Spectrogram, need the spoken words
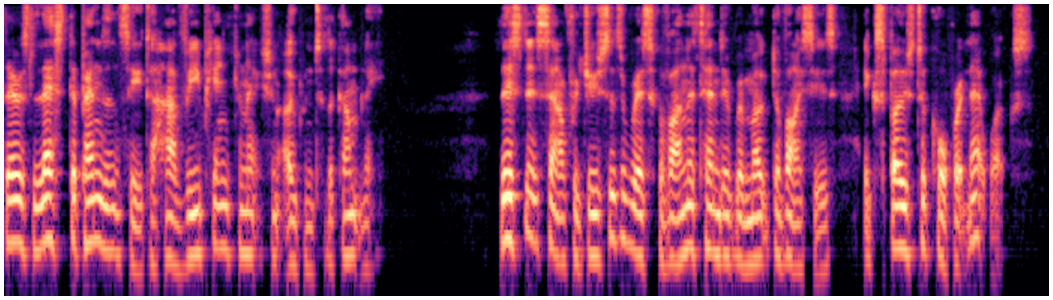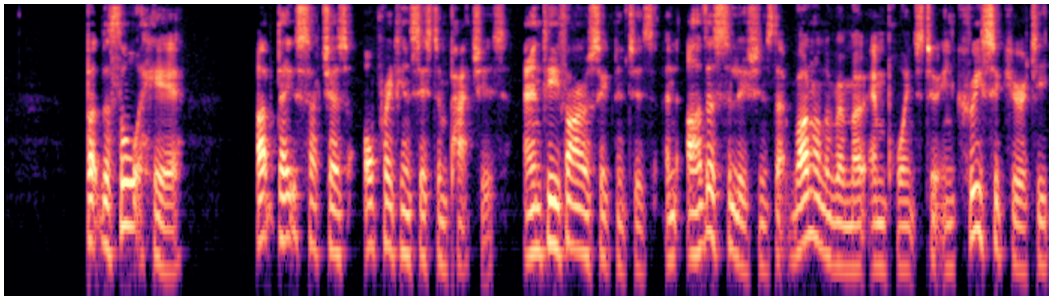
there is less dependency to have VPN connection open to the company. This in itself reduces the risk of unattended remote devices exposed to corporate networks. But the thought here, updates such as operating system patches, antiviral signatures, and other solutions that run on the remote endpoints to increase security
